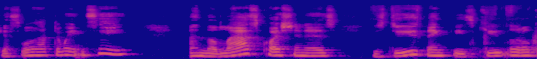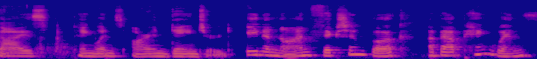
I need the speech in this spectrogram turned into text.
Guess we'll have to wait and see. And the last question is, is do you think these cute little guys, penguins, are endangered? Read a nonfiction book about penguins,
